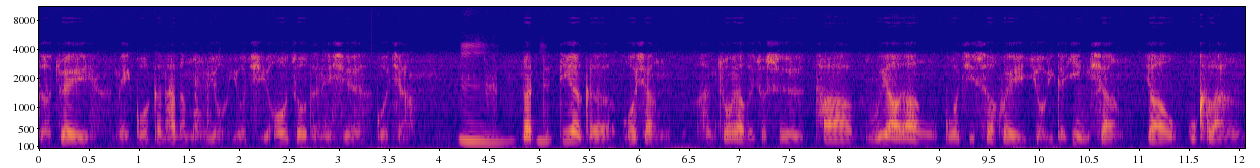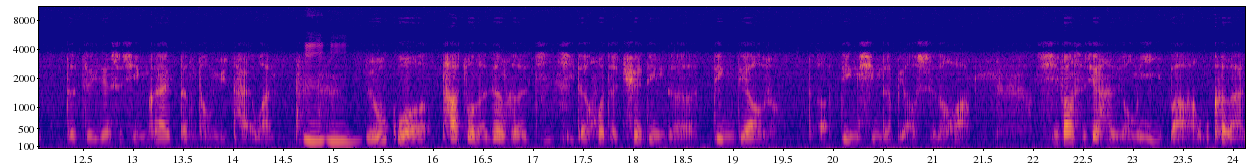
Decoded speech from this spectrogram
得罪美国跟他的盟友，尤其欧洲的那些国家。嗯，那第二个，我想。很重要的就是，他不要让国际社会有一个印象，要乌克兰的这件事情应该等同于台湾。嗯嗯。如果他做了任何积极的或者确定的定调、呃定性的表示的话，西方世界很容易把乌克兰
